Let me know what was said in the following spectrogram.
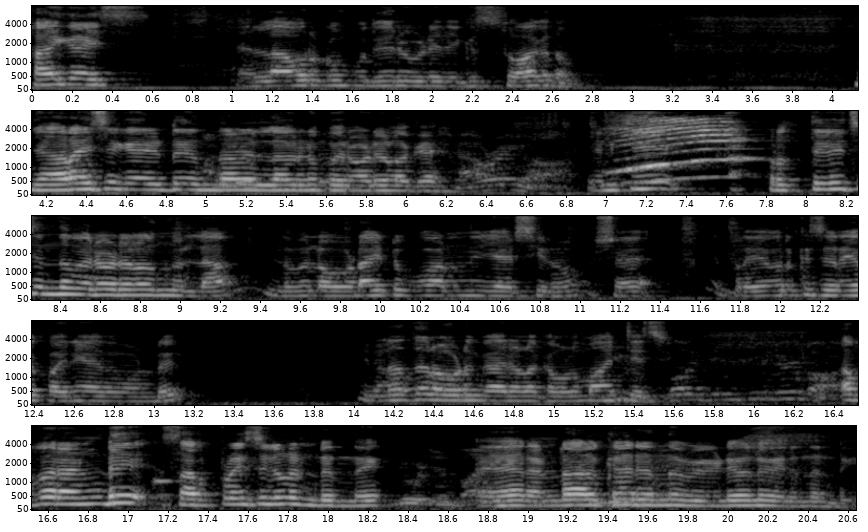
ഹായ് ഗൈസ് എല്ലാവർക്കും പുതിയൊരു വീഡിയോയിലേക്ക് സ്വാഗതം. ഞായറാഴ്ചയൊക്കെ ആയിട്ട് എന്താണ് എല്ലാവരുടെയും പരിപാടികളൊക്കെ? എനിക്ക് പ്രത്യേകിച്ച് എന്ത് പരിപാടികളൊന്നുമില്ല. ഇന്നിപ്പോൾ ലോഡായിട്ട് പോകാമെന്ന് വിചാരിച്ചിരുന്നു. പക്ഷേ ഡ്രൈവർക്ക് ചെറിയ പനി ആയതുകൊണ്ട് ഇന്നത്തെ ലോഡും കാര്യങ്ങളൊക്കെ നമ്മൾ മാറ്റി വെച്ചു. അപ്പോൾ രണ്ട് സർപ്രൈസുകൾ ഉണ്ട് ഇന്ന് രണ്ടാൾക്കാർ ഇന്ന് വീഡിയോയിൽ വരുന്നുണ്ട്.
